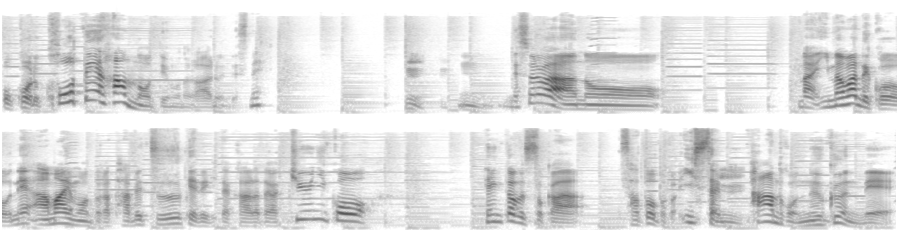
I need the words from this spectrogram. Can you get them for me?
起こる好転反応というものがあるんですね。うん。うん、でそれはあのーまあ、今までこうね甘いものとか食べ続けてきた体が急にこう添加物とか砂糖とか一切うん。パーンとこう抜くんで、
